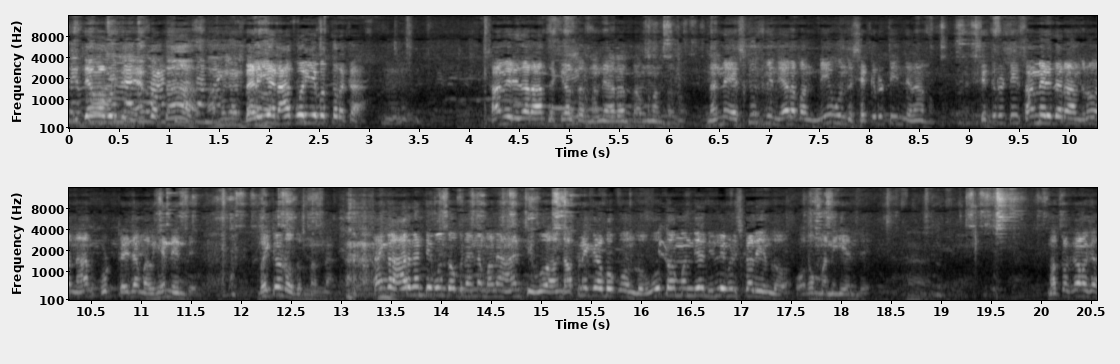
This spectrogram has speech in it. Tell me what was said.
ನಿದ್ದೆ ಎಲ್ಲ ಯಾಕತ್ತಾ ಬೆಳಿಗ್ಗೆ ನಾಲ್ಕುವರೆಗೆ ಬರ್ತಾರಕ್ಕ ಸ್ವಾಮಿಯರ್ ಇದಾರ ಅಂತ ಕೇಳ್ತಾರೆ ಮೊನ್ನೆ ಯಾರ ಅಂತ ಅಮ್ಮನ ಅಂತಾನು ನನ್ನ ಎಕ್ಸ್ಕ್ಯೂಸ್ ಮೀನ್ ಏನಪ್ಪ ಅಂದ್ರೆ ನೀವು ಒಂದು ಸೆಕ್ಯೂರಿಟಿ ಇಂದೆ ನಾನು ಸೆಕ್ಯೂರಿಟಿ ಸ್ವಾಮಿಯರ್ ಇದಾರ ಅಂದ್ರು ನಾನು ಕೊಟ್ಟು ಮಲ್ಗೆ ನಿಂದೆ ಬೈಕೊಂಡು ಹೋದ್ರು ನನ್ನ ಹಂಗ ಆರು ಗಂಟೆಗೆ ಬಂದು ಒಬ್ಬ ನನ್ನ ಮನೆ ಆಂಟಿ ಒಂದು ಅಪ್ಪನೆ ಕೇಳ್ಬೇಕು ಒಂದು ಊಟ ಮಂದಿ ಅಂದ್ ಇಲ್ಲೇ ಬಿಡಿಸ್ಕೊಳ್ಳಿ ಇಂದು ಹೋಗ ಮನೆಗೆ ಎಂದೆ ಮಕ್ಕಳ ಕಾಲಕ್ಕೆ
